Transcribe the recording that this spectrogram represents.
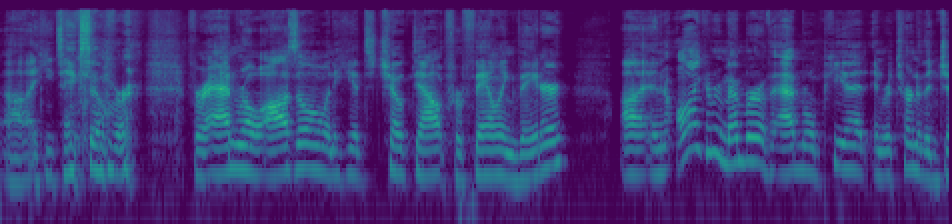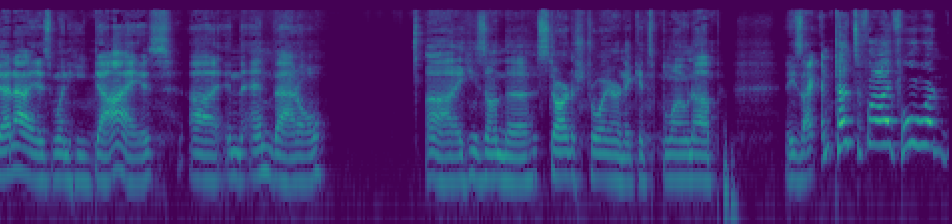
Uh, he takes over for Admiral Ozzel when he gets choked out for failing Vader. Uh, and all I can remember of Admiral Piett in Return of the Jedi is when he dies uh, in the end battle. Uh, he's on the Star Destroyer and it gets blown up he's like, intensify forward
